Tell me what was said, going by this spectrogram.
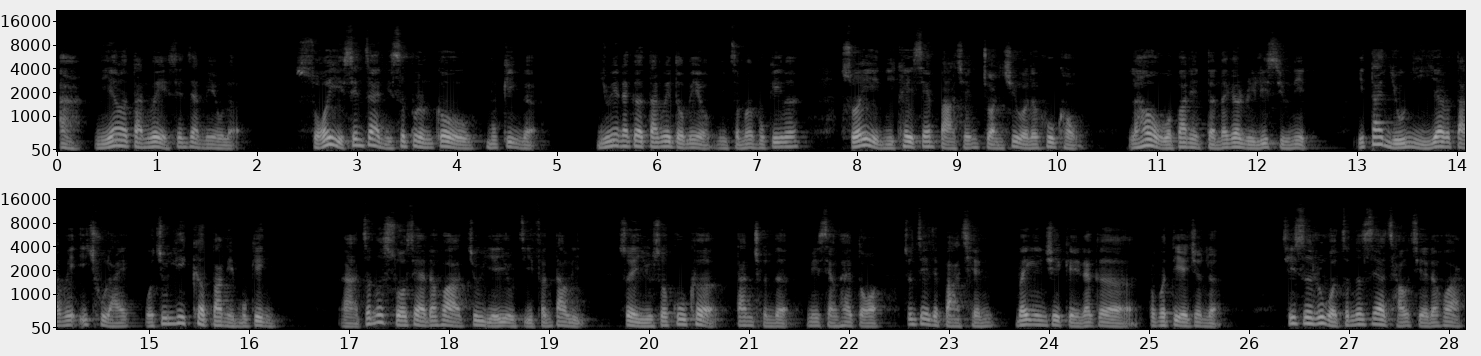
啊，你要的单位现在没有了，所以现在你是不能够 booking 的，因为那个单位都没有，你怎么 booking 呢？所以你可以先把钱转去我的户口，然后我帮你等那个 release unit。一旦有你要的单位一出来，我就立刻帮你 booking。啊，这么说下来的话，就也有几分道理。所以有时候顾客单纯的没想太多，就直接把钱 bank 进去给那个 property agent 了。其实如果真的是要吵起来的话，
